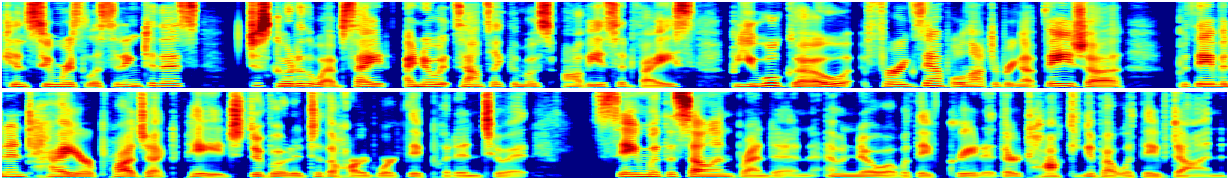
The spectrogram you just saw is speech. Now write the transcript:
consumers listening to this, just go to the website. I know it sounds like the most obvious advice, but you will go, for example, not to bring up Veja, but they have an entire project page devoted to the hard work they put into it. Same with Estelle and Brendan and Noah, what they've created. They're talking about what they've done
